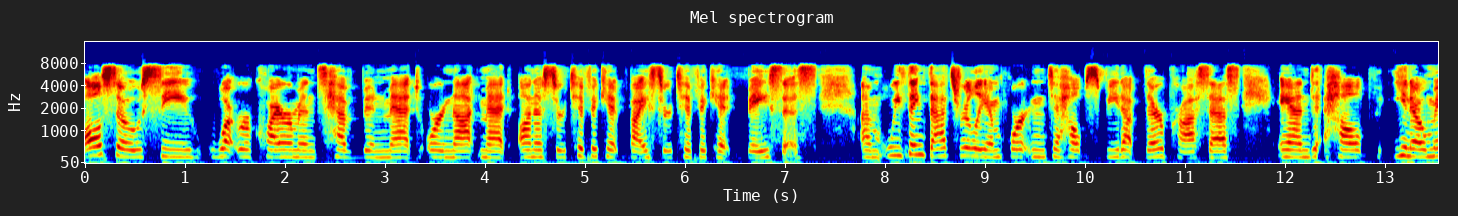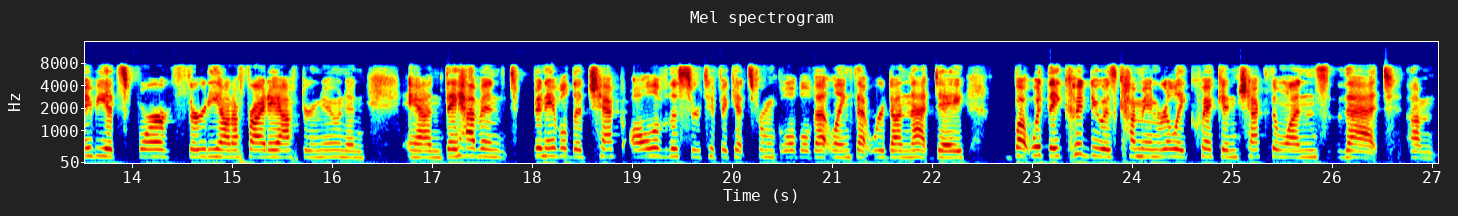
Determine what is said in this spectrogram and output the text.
also see what requirements have been met or not met on a certificate by certificate basis. Um, we think that's really important to help speed up their process and help, you know, maybe it's 4.30 on a Friday afternoon and, and they haven't been able to check all of the certificates from Global VetLink that were done that day, but what they could do is come in really quick and check the ones that um,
